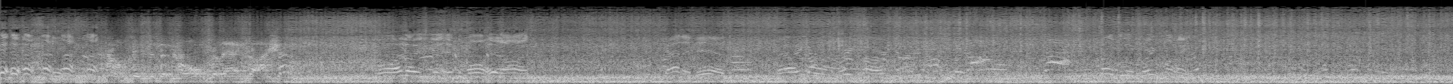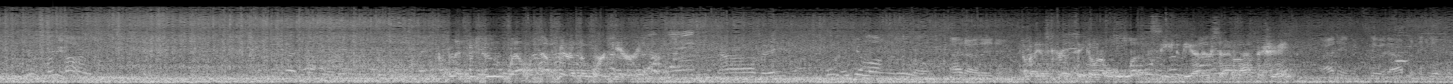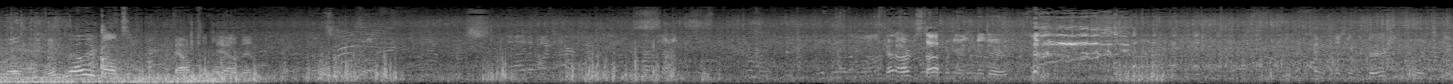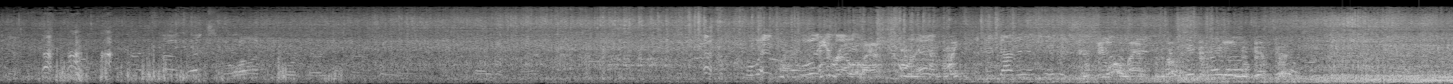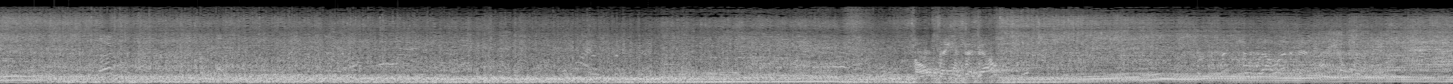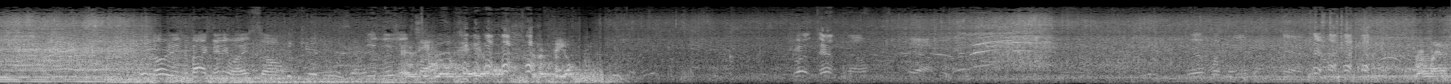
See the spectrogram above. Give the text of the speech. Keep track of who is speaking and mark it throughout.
Speaker 1: This
Speaker 2: is the call for that caution.
Speaker 1: Well, I thought he was going to hit the ball head on. Kind of did. Well, he got a little brake hard. Got a little brake line. You're pretty hard.
Speaker 2: Let's do well up there in the work area. No,
Speaker 1: but they get along really well. I know they do.
Speaker 2: Somebody's crew take a little look-see to the other side of that machine.
Speaker 1: I didn't even see what happened to get the rest of the Now they're bouncing. bouncing a little bit. Kind of hard to stop when you're in midair. That's when parachute boys kick in. Well, before Gary The wind, the
Speaker 2: wind, Zero right? last tour is And complete. and
Speaker 1: they got in, it was
Speaker 2: Zero last 15 to distance. All things set. It
Speaker 1: was already in the back anyway, so didn't lose
Speaker 2: As any he will time. tail to the field.
Speaker 1: We're at 10th now. Yeah. We're from the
